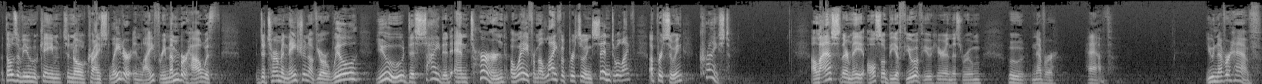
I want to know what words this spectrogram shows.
But those of you who came to know Christ later in life, remember how, with determination of your will, you decided and turned away from a life of pursuing sin to a life of pursuing Christ. Alas, there may also be a few of you here in this room who never have. You never have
